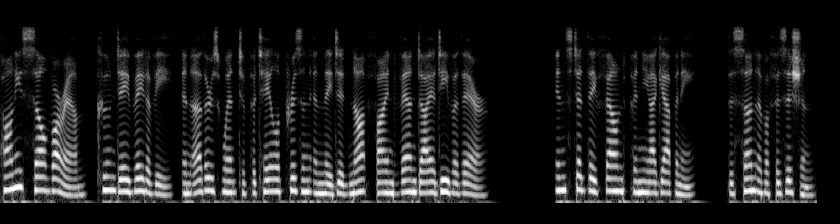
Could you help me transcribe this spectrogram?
Pani Selvaram, Kunde Vedavi and others went to Patala prison and they did not find Vandiyadeva there. Instead they found Panyagapani, the son of a physician.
